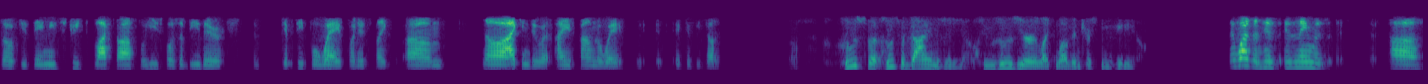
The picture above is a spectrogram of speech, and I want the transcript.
So if you, they need streets blocked off, well, he's supposed to be there to get people away. But it's like, um, no, I can do it. I found a way. It, it could be done. who's the who's the guy in the video? Who who's your like love interest in the video? It wasn't his. His name was uh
